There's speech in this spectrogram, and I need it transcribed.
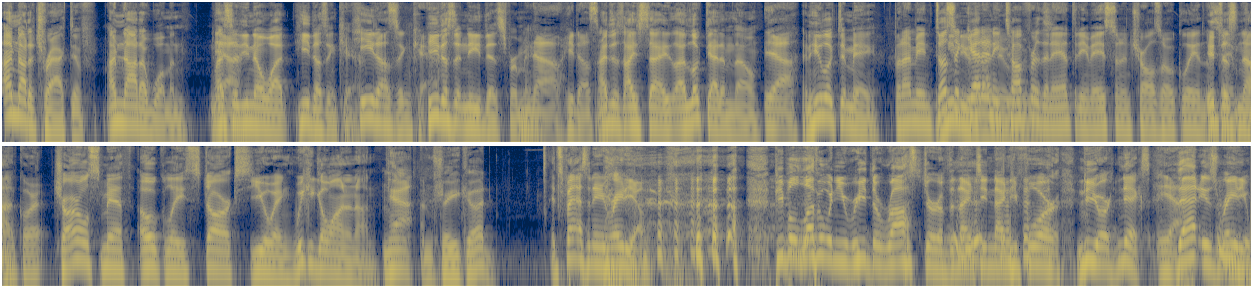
I'm not attractive. I'm not a woman. I Yeah. said, you know what? He doesn't care. He doesn't care. He doesn't need this for me. No, he doesn't. I just I say I looked at him though. Yeah. And he looked at me. but I mean, does He it knew get that I any who he tougher was. than Anthony Mason and Charles Oakley in the It same does not. front court? Charles Smith, Oakley, Starks, Ewing. We could go on and on. Yeah, I'm sure you could. It's fascinating radio. People love it when you read the roster of the 1994 New York Knicks. Yeah. That is radio.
